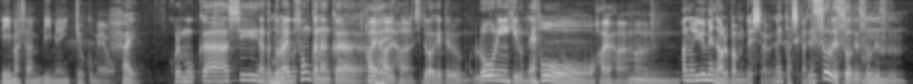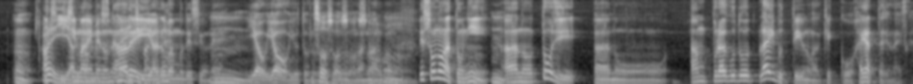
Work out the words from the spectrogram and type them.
今さん B 面1曲目を。はい。これ昔なんかドライブソングかなんかはいはいはい。一度上げてる「ローリンヒルね」おおはいはいはい、うん。あの有名なアルバムでしたよね確かね。そうですそうですそうです。うんうん、あれいいア1ルバム枚目のねあれいいアルバムですよね。うん「ようよう」言うとる。そうそうそうあのアルバム。うん。でその後に、うん。あの当時あのアンプラグドライブっていうのが結構流行ったじゃないですか。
